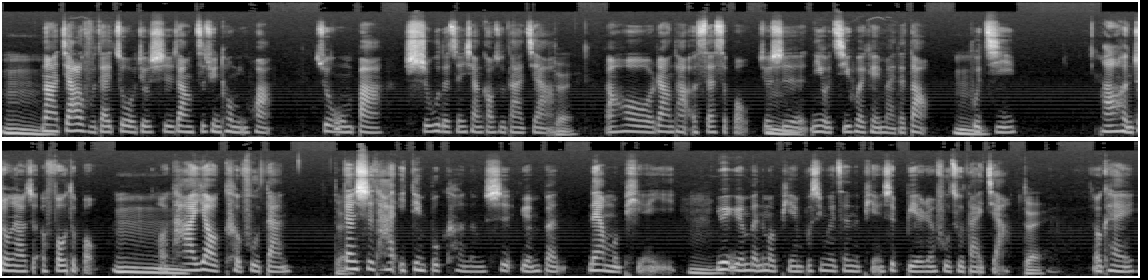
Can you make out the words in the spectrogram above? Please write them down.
嗯，那家乐福在做，就是让资讯透明化，所以我们把食物的真相告诉大家，对，然后让它 accessible，就是你有机会可以买得到，普及，然后很重要是 affordable，嗯，哦，它要可负担，但是它一定不可能是原本。那么便宜，嗯，因为原本那么便宜，不是因为真的便宜，是别人付出代价。对，OK，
